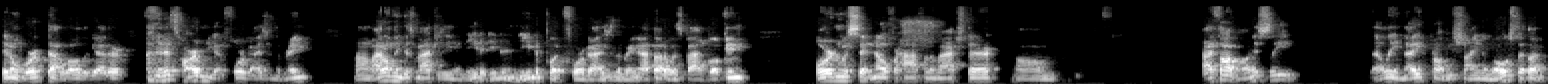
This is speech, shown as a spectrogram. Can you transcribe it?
they don't work that well together, and it's hard when you get four guys in the ring. Um, I don't think this match is even needed. He didn't need to put four guys in the ring. I thought it was bad booking. Orton was sitting out for half of the match there. Um, I thought honestly, LA Knight probably shined the most. I thought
